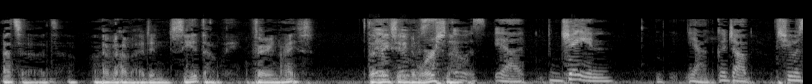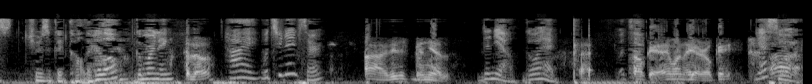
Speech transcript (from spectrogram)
that's a, that's a I, I, didn't see it that way. Very nice. That makes it, even was- worse now. It was, yeah. Jane, yeah, good job. She was she was a good caller. Hello, good morning. Hello? Hi, what's your name, sir? Ah, this is Daniel. Danielle, go ahead. Okay, I'm on air, okay? Yes, you Ah,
